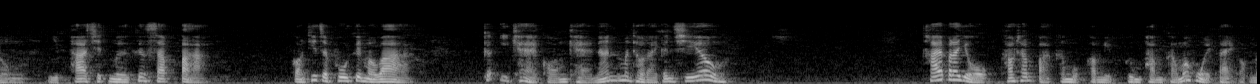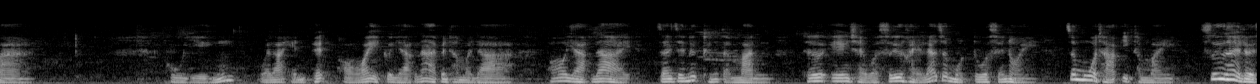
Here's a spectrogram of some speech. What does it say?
ลง หยิบผ้าเช็ดมือขึ้นซับปาก ก่อนที่จะพูดขึ้นมาว่า ก็อีแข่ของแข่นั้นมันเท่าไรกันเชียว ท้ายประโยคเขาทำปากขมุบขมิบพึมพำคำว่าห่วยแตกออกมา ผู้หญิง เวลาเห็นเพชรพลอยก็อยากได้เป็นธรรมดา เพออยากได้ใจจะนึกถึงแต่มัน เธอเองใช่ว่าซื้อให้แล้วจะหมดตัวเสียหน่อย จะมัวถามอีกทำไม ซื้อให้เลย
